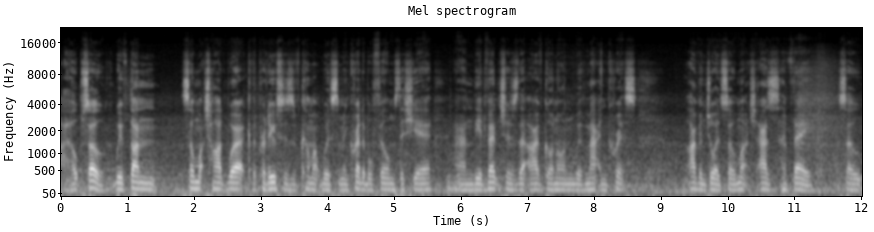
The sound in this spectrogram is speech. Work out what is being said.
I hope so. We've done so much hard work. The producers have come up with some incredible films this year, mm-hmm. and the adventures that I've gone on with Matt and Chris, I've enjoyed so much, as have they. So,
